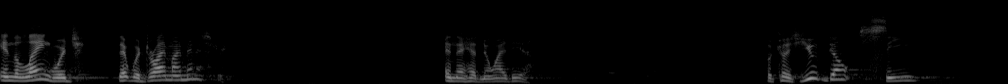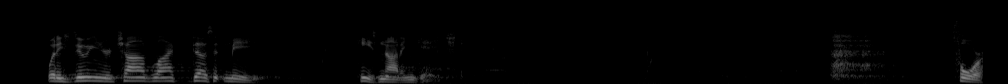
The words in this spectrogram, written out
in the language that would dry my ministry. And they had no idea. Because you don't see what he's doing in your child's life doesn't mean he's not engaged. Four,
